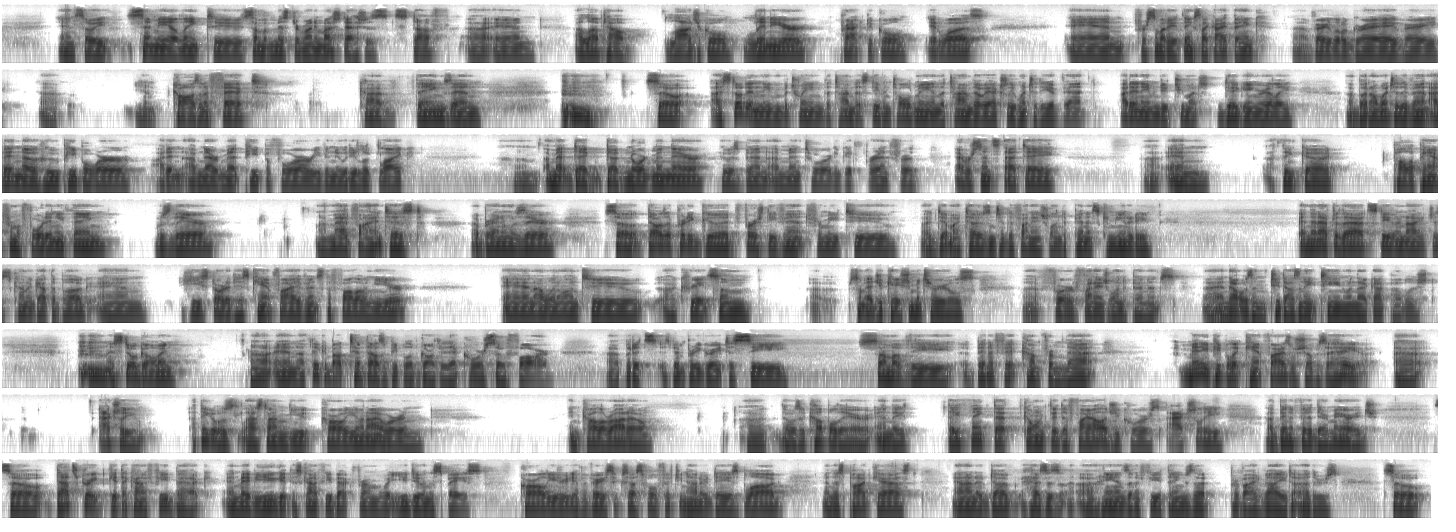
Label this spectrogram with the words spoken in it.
And so he sent me a link to some of Mr. Money Mustache's stuff. Uh, and I loved how logical, linear, practical it was. And for somebody who thinks like I think, uh, very little gray, very uh, you know, cause and effect kind of things. And so I still didn't even between the time that Stephen told me and the time that we actually went to the event I didn't even do too much digging really. Uh, but I went to the event. I didn't know who people were. I didn't. I've never met Pete before or even knew what he looked like. Um, I met Doug, Doug Nordman there, who has been a mentor and a good friend for ever since that day. Uh, and I think uh, Paula Pant from Afford Anything was there. A Mad Fientist, uh, Brandon was there. So that was a pretty good first event for me to uh, dip my toes into the financial independence community and then after that, Steven and I just kind of got the bug, and he started his Camp FI events the following year, and I went on to uh, create some uh, some education materials uh, for financial independence, uh, and that was in 2018 when that got published. it's still going, uh, and I think about 10,000 people have gone through that course so far. Uh, but it's it's been pretty great to see some of the benefit come from that. Many people at Camp FIs will show up and say, "Hey, uh, actually, I think it was last time you, Carl, you and I were in in Colorado. Uh, there was a couple there, and they they think that going through the Fiology course actually uh, benefited their marriage. So that's great to get that kind of feedback, and maybe you get this kind of feedback from what you do in the space. Carl, you have a very successful 1500 days blog and this podcast. And I know Doug has his uh, hands in a few things that provide value to others. So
